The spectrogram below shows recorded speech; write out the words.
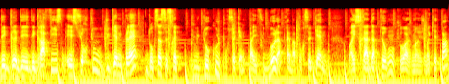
des, des, graphismes et surtout du gameplay. Donc ça, ce serait plutôt cool pour ceux qui n'aiment pas eFootball. Après, bah, pour ceux qui aiment, bah, ils se réadapteront, tu vois, je ne m'inquiète pas.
